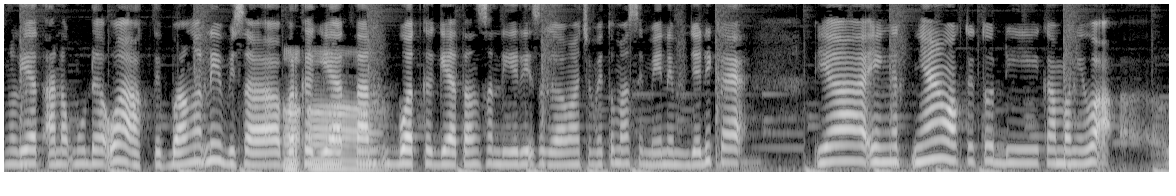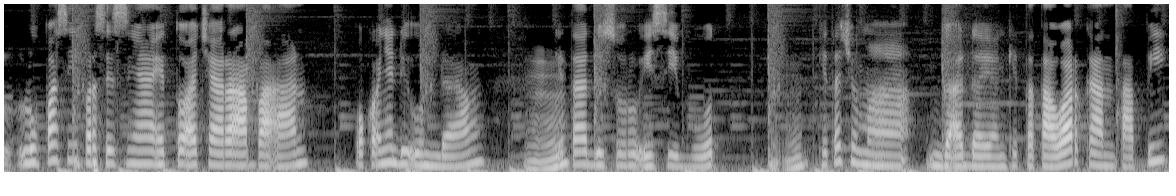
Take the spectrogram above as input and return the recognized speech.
ngelihat anak muda wah aktif banget nih bisa berkegiatan buat kegiatan sendiri segala macam itu masih minim. Jadi kayak ya ingetnya waktu itu di Kambang Iwa lupa sih persisnya itu acara apaan. Pokoknya diundang, Mm-mm. kita disuruh isi booth. Mm-mm. Kita cuma nggak ada yang kita tawarkan tapi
